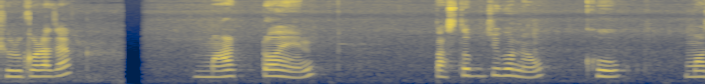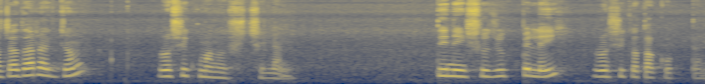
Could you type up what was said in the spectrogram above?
শুরু করা যাক। মার্ক টয়েন বাস্তব জীবনেও খুব মজাদার একজন রসিক মানুষ ছিলেন। তিনি সুযোগ পেলেই রসিকতা করতেন।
